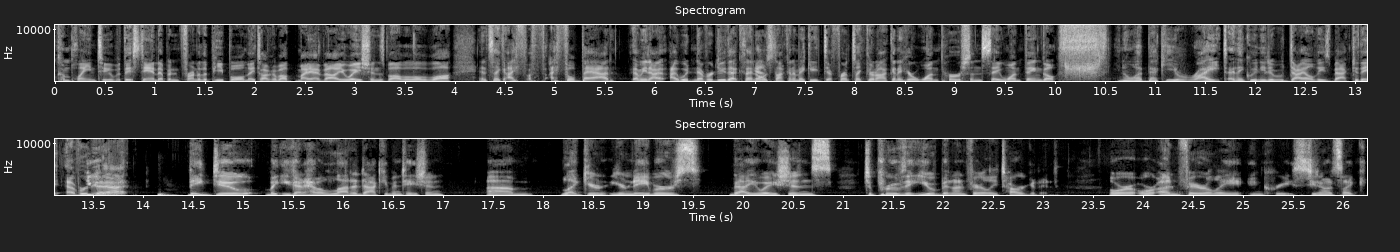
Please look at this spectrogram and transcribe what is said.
complain to, but they stand up in front of the people and they talk about my evaluations, blah blah blah blah. blah. And it's like I, f- I feel bad. I mean, I, I would never do that because I know Yeah. it's not going to make any difference. Like they're not going to hear one person say one thing, and go, you know what, Becky, you're right. I think we need to dial these back. Do they ever You do gotta- that? They do, but you got to have a lot of documentation, um, like your your neighbors' valuations to prove that you have been unfairly targeted or or unfairly increased. You know, it's like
